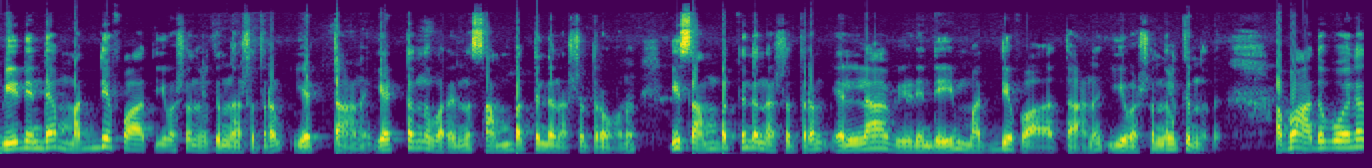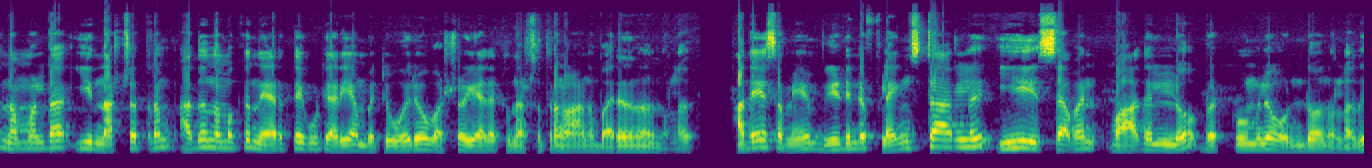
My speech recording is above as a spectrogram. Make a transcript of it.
വീടിന്റെ മധ്യഭാഗത്ത് ഈ വർഷം നിൽക്കുന്ന നക്ഷത്രം എട്ടാണ്. എട്ടെന്ന് പറയുന്ന സമ്പത്തിന്റെ നക്ഷത്രമാണ്. ഈ സമ്പത്തിന്റെ നക്ഷത്രം എല്ലാ വീടിന്റെയും മധ്യഭാഗത്താണ് ഈ വർഷം നിൽക്കുന്നത്. അപ്പോൾ അതുപോലെ നമ്മളുടെ ഈ നക്ഷത്രം അത് നമുക്ക് നേരത്തെ കൂട്ടി അറിയാൻ പറ്റും. ഓരോ വർഷവും ഏതൊക്കെ നക്ഷത്രങ്ങളാണ് വരുന്നത് എന്നുള്ളത് അതേസമയം വീടിന്റെ ഫ്ലൈങ് സ്റ്റാറിൽ ഈ സെവൻ വാതിലിലോ ബെഡ്റൂമിലോ ഉണ്ടോ എന്നുള്ളത്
